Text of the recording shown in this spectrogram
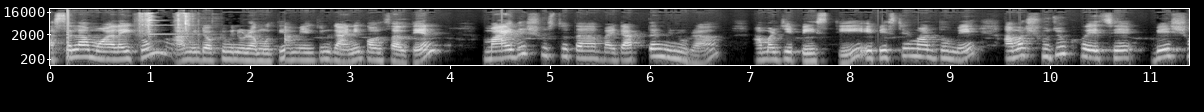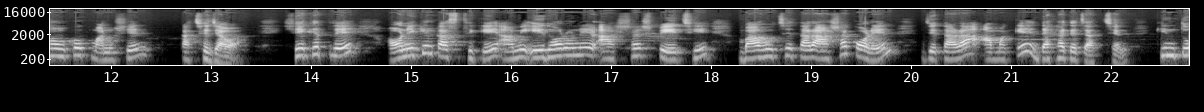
আসসালামু আলাইকুম, আমি ডক্টর মিনুরা মতি। আমি একজন গাইনি কনসালটেন্ট। মায়েদের সুস্থতা বাই ডাক্তার মিনুরা, আমার যে পেজটি, এই পেজটির মাধ্যমে আমার সুযোগ হয়েছে বেশ সংখ্যক মানুষের কাছে যাওয়া। সেক্ষেত্রে অনেকের কাছ থেকে আমি এ ধরনের আশ্বাস পেয়েছি বা হচ্ছে তারা আশা করেন যে তারা আমাকে দেখাতে চাচ্ছেন। কিন্তু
